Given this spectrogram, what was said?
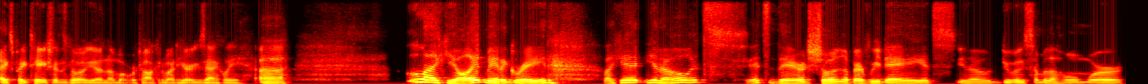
expectations going in on what we're talking about here exactly. Uh like y'all, it made a grade. Like it, you know, it's it's there. It's showing up every day. It's you know doing some of the homework.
